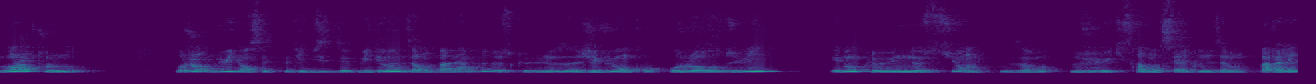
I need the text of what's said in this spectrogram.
Bonjour tout le monde. Aujourd'hui, dans cette petite vidéo, nous allons parler un peu de ce que j'ai vu en cours aujourd'hui, et donc euh, une notion que nous avons vue et qui sera donc celle que nous allons parler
